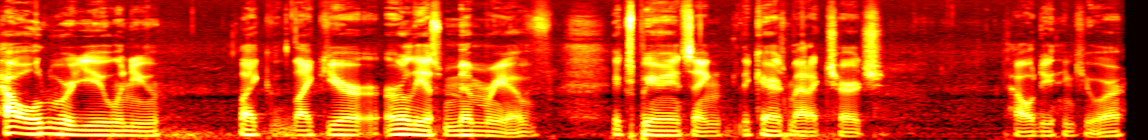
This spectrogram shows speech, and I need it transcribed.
How old were you when you, like, like your earliest memory of experiencing the charismatic church? How old do you think you were?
